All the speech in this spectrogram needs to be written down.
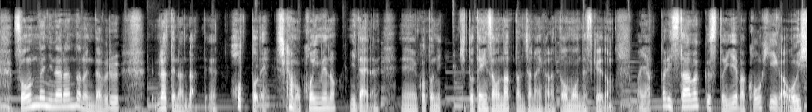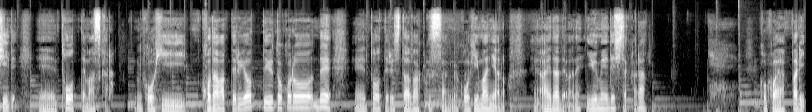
そんなに並んだのにダブルラテなんだって、ね、ホットで、しかも濃いめの、みたいなね、えー、ことにきっと店員さんはなったんじゃないかなと思うんですけれども、まあ、やっぱりスターバックスといえばコーヒーが美味しいで、えー、通ってますから。コーヒーこだわってるよっていうところで、えー、通ってるスターバックスさんがコーヒーマニアの間ではね、有名でしたから、ここはやっぱり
